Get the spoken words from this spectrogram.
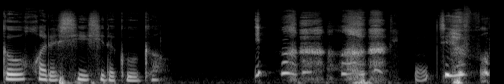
勾画着细细的骨沟。姐夫，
